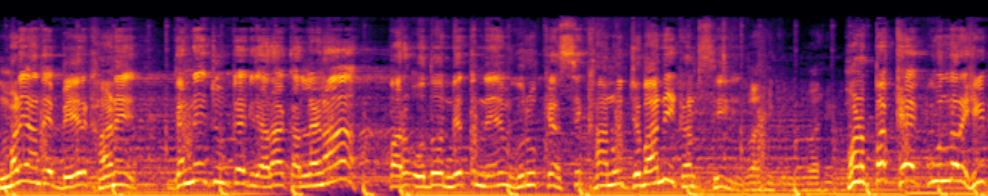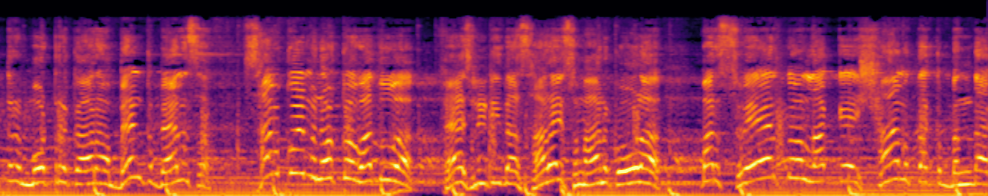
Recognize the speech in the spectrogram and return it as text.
ਮੜਿਆਂ ਦੇ ਬੇਰ ਖਾਣੇ, ਗੰਨੇ ਚੂਕ ਕੇ ਗੁਜ਼ਾਰਾ ਕਰ ਲੈਣਾ। ਪਰ ਉਦੋਂ ਨਿਤਨੇਮ ਗੁਰੂ ਕੇ ਸਿੱਖਾਂ ਨੂੰ ਜ਼ਬਾਨੀ ਕੰਠ ਸੀ। ਵਾਹਿਗੁਰੂ ਵਾਹਿਗੁਰੂ। ਹੁਣ ਪੱਖੇ ਕੂਲਰ ਹੀਟਰ ਮੋਟਰ ਕਾਰਾਂ ਬੈਂਕ ਬੈਲੈਂਸ ਸਭ ਕੋਈ ਮਨੋਕੋ ਵਾਧੂ ਆ। ਫੈਸਿਲਿਟੀ ਦਾ ਸਾਰਾ ਹੀ ਸਮਾਨ ਕੋਲ ਆ। ਪਰ ਸਵੇਰ ਤੋਂ ਲੱਗ ਕੇ ਸ਼ਾਮ ਤੱਕ ਬੰਦਾ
